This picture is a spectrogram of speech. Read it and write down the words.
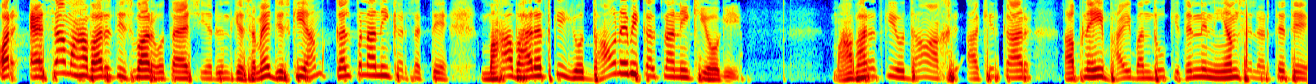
और ऐसा महाभारत इस बार होता है श्री अरविंद के समय, जिसकी हम कल्पना नहीं कर सकते। महाभारत के योद्धाओं ने भी कल्पना नहीं की होगी। महाभारत के योद्धा आखिरकार अपने ही भाई बंधु कितने नियम से लड़ते थे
